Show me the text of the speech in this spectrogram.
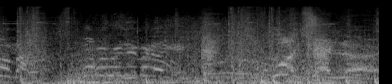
Bomber eliminated! Watch and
